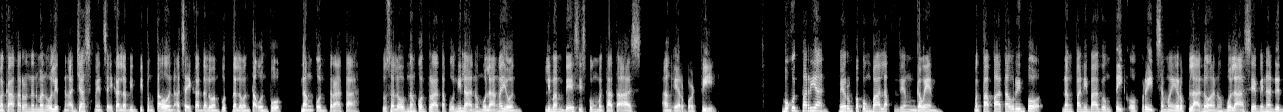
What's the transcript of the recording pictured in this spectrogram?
magkakaroon na naman ulit ng adjustment sa ikalabing pitong taon at sa ikadalawamput dalawang taon po ng kontrata. So sa loob ng kontrata po nila, no, mula ngayon, limang beses pong magtataas ang airport fee. Bukod pa riyan, meron pa pong balak nilang gawin. Magpapataw rin po ng panibagong take-off rate sa mga eroplano ano mula 795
